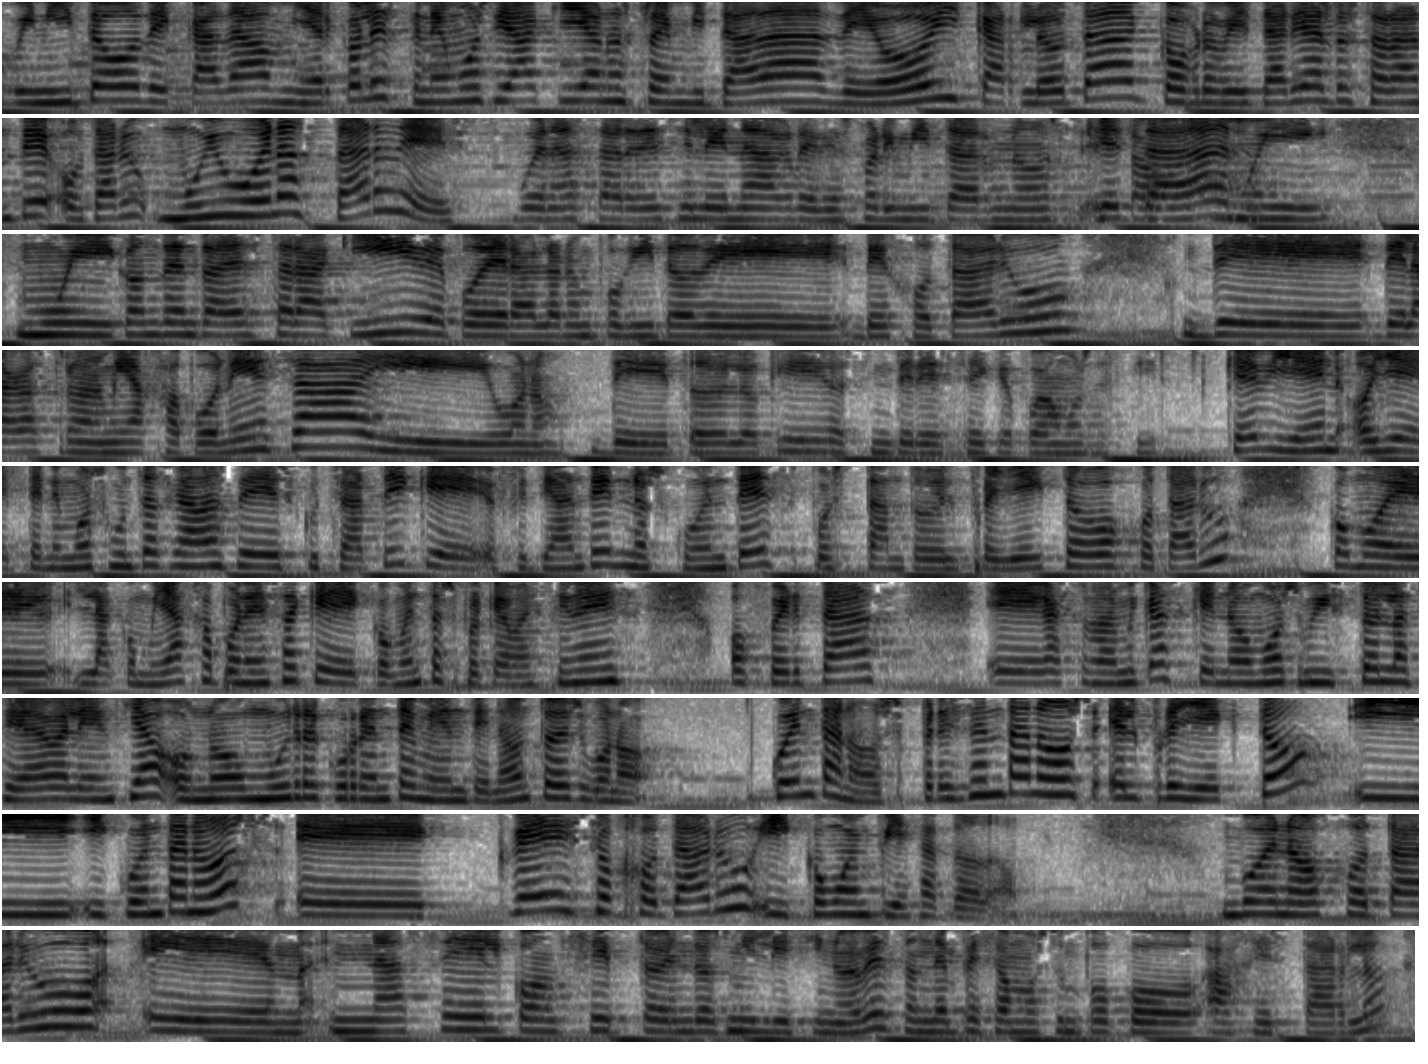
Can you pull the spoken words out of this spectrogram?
Vinito de cada miércoles. Tenemos ya aquí a nuestra invitada de hoy, Carlota, copropietaria del restaurante Otaru. Muy buenas tardes. Buenas tardes, Elena. Gracias por invitarnos. ¿Qué Estamos tal? muy, muy contenta de estar aquí, de poder hablar un poquito de, de Hotaru, de, de la gastronomía japonesa y, bueno, de todo lo que os interese que podamos decir. Qué bien. Oye, tenemos muchas ganas de escucharte y que efectivamente nos cuentes pues tanto del proyecto Hotaru como de la comida japonesa que comentas, porque además tienes ofertas eh, gastronómicas que no hemos visto en la ciudad de Valencia o no muy recurrentemente, ¿no? Entonces, bueno, cuéntanos, preséntanos el proyecto y, y cuéntanos eh, qué es Hotaru y cómo empieza todo. Bueno, Hotaru eh, nace el concepto en 2019, es donde empezamos un poco a gestarlo.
